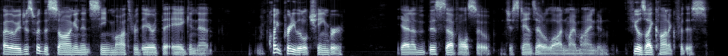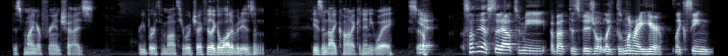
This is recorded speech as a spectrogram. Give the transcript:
By the way, just with the song and then seeing Mothra there at the egg in that quite pretty little chamber. Yeah, no, this stuff also just stands out a lot in my mind and feels iconic for this this minor franchise, Rebirth of Mothra, which I feel like a lot of it isn't isn't iconic in any way. So Yeah. Something that stood out to me about this visual, like the one right here, like seeing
